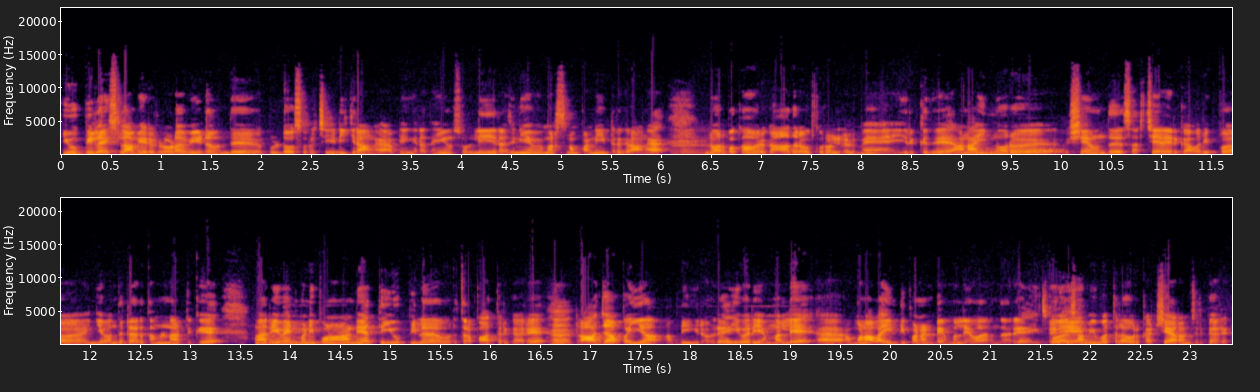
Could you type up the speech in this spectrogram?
யூபியில் இஸ்லாமியர்களோட வீடை வந்து புல்டோசர் வச்சு இடிக்கிறாங்க. அப்படிங்கிறதையும் சொல்லி ரஜினியை விமர்சனம் பண்ணிட்டு இருக்கிறாங்க. இன்னொரு பக்கம் அவருக்கு ஆதரவு குரல்களுமே இருக்குது. ஆனா இன்னொரு விஷயம் வந்து சர்ச்சையா இருக்கு அவர் இப்போ இங்க வந்துட்டாரு தமிழ்நாட்டுக்கு. ஆனா ரீவைன் பண்ணி போனோம்னா நேத்து யூபில ஒருத்தரை பார்த்திருக்காரு. ராஜா பையா அப்படிங்கிறவரு. இவர் எம்எல்ஏ ரொம்ப நாளா இண்டிபெண்ட் எம்எல்ஏவா இருந்தாரு. இப்போ. சமீபத்துல ஒரு கட்சி ஆரம்பிச்சிருக்காரு.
